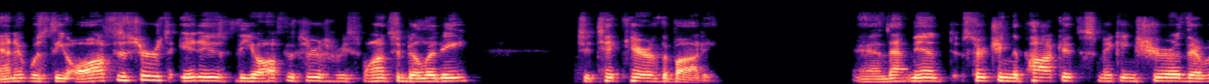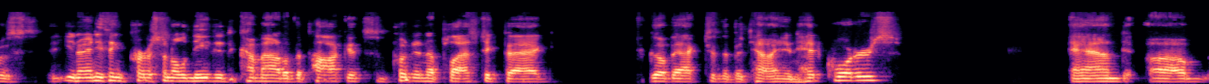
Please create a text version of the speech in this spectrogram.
and it was the officers, it is the officer's responsibility to take care of the body. And that meant searching the pockets making sure there was you know anything personal needed to come out of the pockets and put in a plastic bag to go back to the battalion headquarters. And um,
